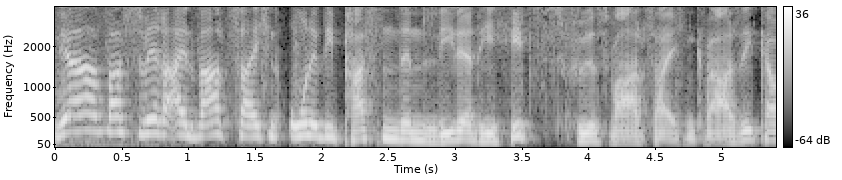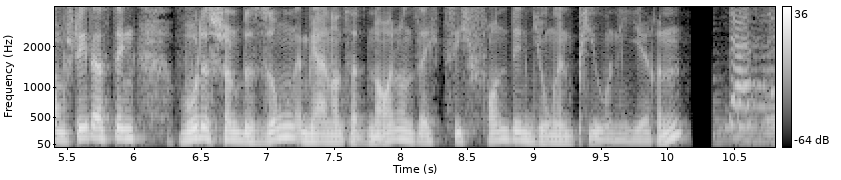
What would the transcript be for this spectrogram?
Ja, was wäre ein Wahrzeichen ohne die passenden Lieder, die Hits fürs Wahrzeichen quasi? Kaum steht das Ding, wurde es schon besungen im Jahr 1969 von den jungen Pionieren. Das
